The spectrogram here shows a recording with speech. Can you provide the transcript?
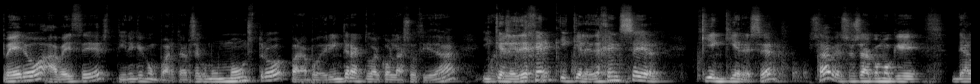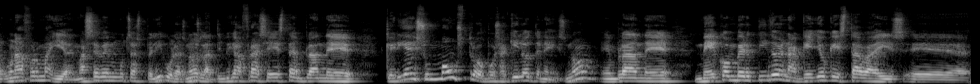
Pero a veces tiene que comportarse como un monstruo para poder interactuar con la sociedad y, Pues que, le dejen, y que le dejen ser quien quiere ser, ¿sabes? O sea, como que de alguna forma, y además se ve en muchas películas, ¿no? Es la típica frase esta en plan de, ¿queríais un monstruo? Pues aquí lo tenéis, ¿no? En plan de, me he convertido en aquello que estabais, eh,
